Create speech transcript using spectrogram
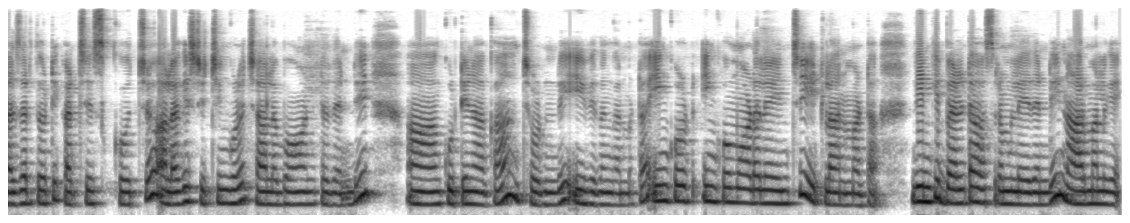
మెజర్ తోటి కట్ చేసుకోవచ్చు. అలాగే స్టిచ్చింగ్ కూడా చాలా బాగుంటుందండి. కుట్టినాక చూడండి ఈ విధంగా అనమాట ఇంకో ఇంకో మోడల్ ఏంచి ఇట్లా అనమాట దీనికి బెల్ట్ అవసరం లేదండి. నార్మల్గా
